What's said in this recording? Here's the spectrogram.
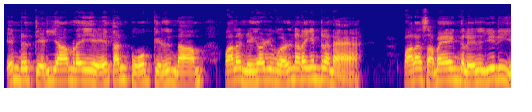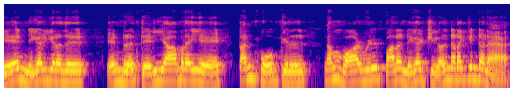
என்று தெரியாமலேயே தன் போக்கில் நாம் பல நிகழ்வுகள் நடக்கின்றன. பல சமயங்களில் இது ஏன் நிகழ்கிறது என்று தெரியாமலேயே தன் போக்கில் நம் வாழ்வில் பல நிகழ்ச்சிகள் நடக்கின்றன.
